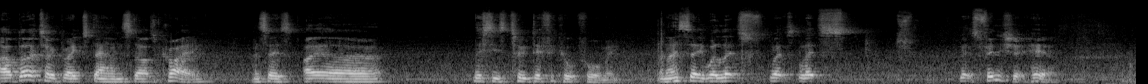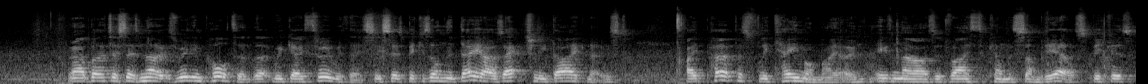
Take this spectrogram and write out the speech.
Alberto breaks down and starts crying and says, uh, This is too difficult for me. And I say, well, let's, let's, let's, let's finish it here. And Alberto says, no, it's really important that we go through with this. He says, because on the day I was actually diagnosed, I purposefully came on my own, even though I was advised to come with somebody else, because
